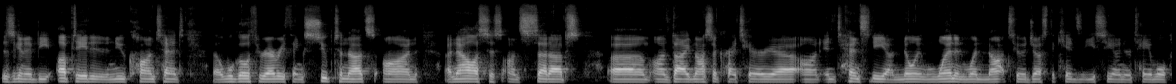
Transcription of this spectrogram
This is going to be updated and new content. Uh, we'll go through everything soup to nuts on analysis, on setups um, on diagnostic criteria, on intensity, on knowing when and when not to adjust the kids that you see on your table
